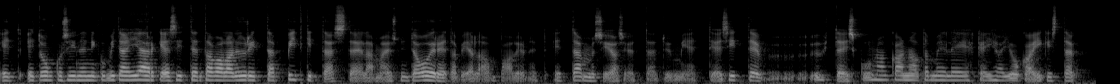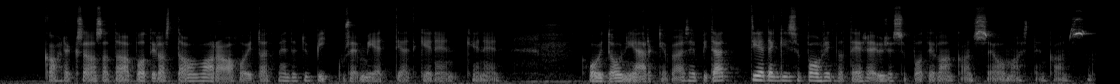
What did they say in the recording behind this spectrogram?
että et onko siinä niinku mitään järkeä sitten tavallaan yrittää pitkittää sitä elämää, jos niitä oireita vielä on paljon. Että et tämmöisiä asioita täytyy miettiä. Ja sitten yhteiskunnan kannalta meillä ei ehkä ihan joka ikistä 800 potilasta on varaa hoitaa, että meidän täytyy pikkusen miettiä, että kenen, kenen hoito on järkevää. Se pitää tietenkin se pohdinta tehdä yhdessä potilaan kanssa ja omaisten kanssa.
